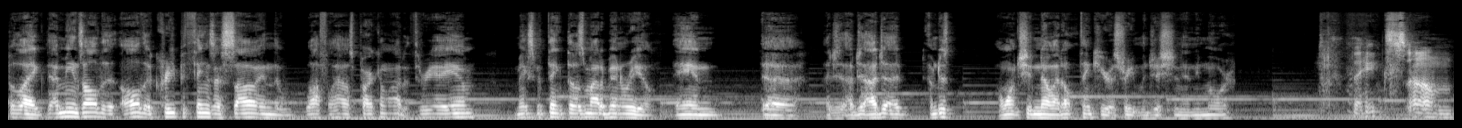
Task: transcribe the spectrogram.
But like that means all the all the creepy things I saw in the Waffle House parking lot at 3 a.m. makes me think those might have been real. And uh, I just, I, just, I, I'm just, I want you to know I don't think you're a street magician anymore. Thanks. Um.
